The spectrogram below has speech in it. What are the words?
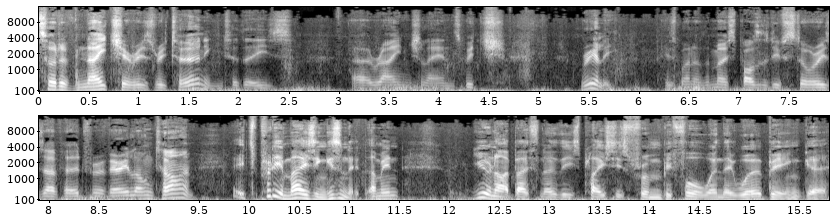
sort of nature is returning to these uh, rangelands, which really is one of the most positive stories I've heard for a very long time. It's pretty amazing, isn't it? I mean, you and I both know these places from before when they were being uh,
